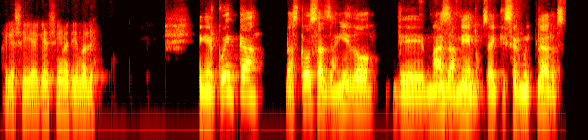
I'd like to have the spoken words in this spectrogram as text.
hay que seguir, hay que seguir metiéndole. En el Cuenca las cosas han ido de más a menos, hay que ser muy claros.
